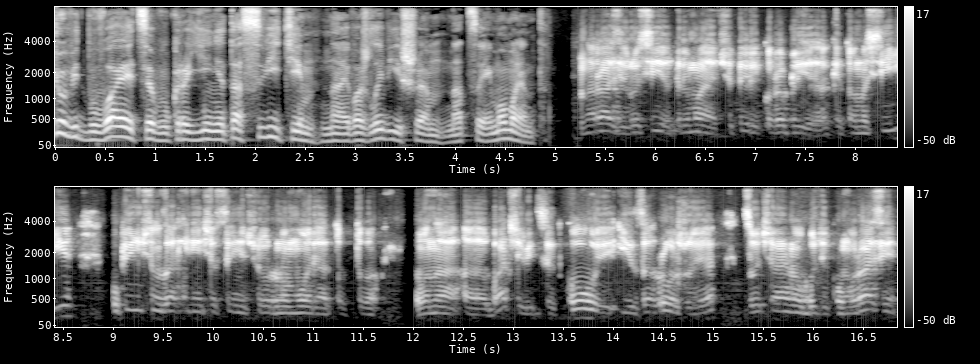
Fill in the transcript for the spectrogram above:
Що відбувається в Україні та світі, найважливіше на цей момент. Наразі Росія тримає чотири кораблі ракетоносії у північно-західній частині Чорного моря. Тобто вона е, бачить, відслідковує і загрожує звичайно у будь-якому разі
